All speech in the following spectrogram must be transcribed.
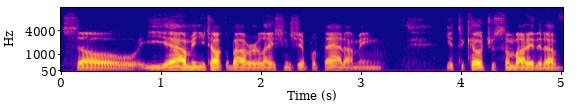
So yeah, I mean, you talk about a relationship with that. I mean, get to coach with somebody that I've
